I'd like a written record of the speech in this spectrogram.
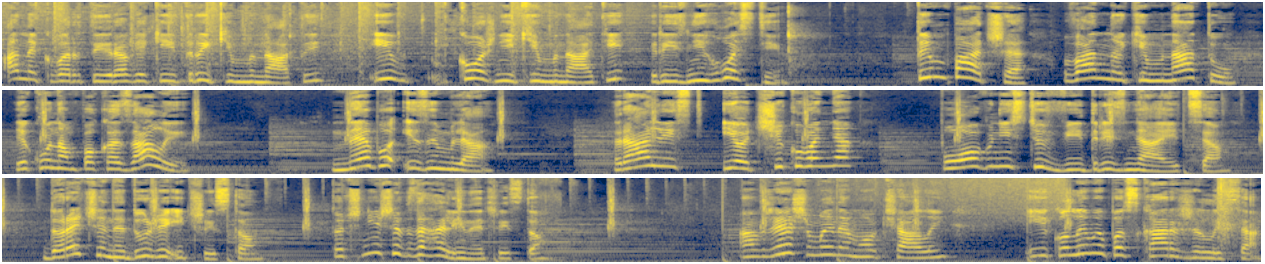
а не квартира, в якій три кімнати, і в кожній кімнаті різні гості. Тим паче, ванну кімнату, яку нам показали, небо і земля. Реальність і очікування повністю відрізняються. До речі, не дуже і чисто. Точніше, взагалі не чисто. А вже ж ми не мовчали. І коли ми поскаржилися,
